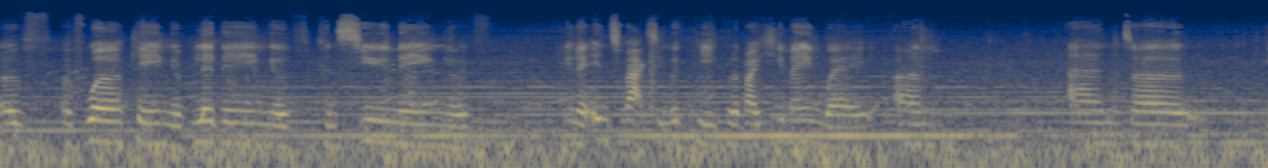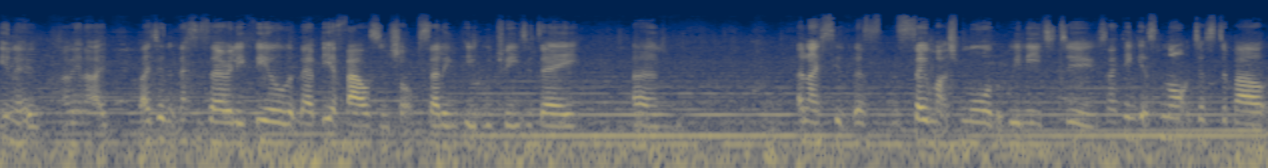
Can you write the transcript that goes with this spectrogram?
of, of working, of living, of consuming, of you know, interacting with people in a very humane way. Um, and, uh, you know, I mean, I, I didn't necessarily feel that there'd be a thousand shops selling People Tree today. Um, and I see there's, there's so much more that we need to do. So I think it's not just about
